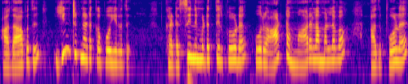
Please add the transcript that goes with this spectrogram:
அதாவது இன்று நடக்கப் போகிறது. கடைசி நிமிடத்தில் கூட ஒரு ஆட்டம் மாறலாம் அல்லவா? அதுபோல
